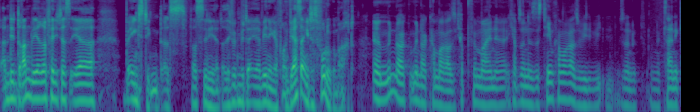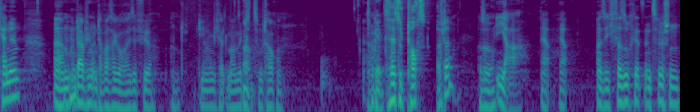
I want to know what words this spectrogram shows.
an den dran wäre, fände ich das eher beängstigend als faszinierend. Also ich würde mich da eher weniger freuen. Wie hast du eigentlich das Foto gemacht? Äh, mit, einer, mit einer Kamera. Also ich habe für meine, ich habe so eine Systemkamera, also wie, wie so eine, eine, kleine Canon. Ähm, mhm. Und da habe ich ein Unterwassergehäuse für. Und die nehme ich halt immer mit oh. zum Tauchen. Okay, das heißt, du tauchst öfter? Also ja, ja, ja. Also ich versuche jetzt inzwischen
